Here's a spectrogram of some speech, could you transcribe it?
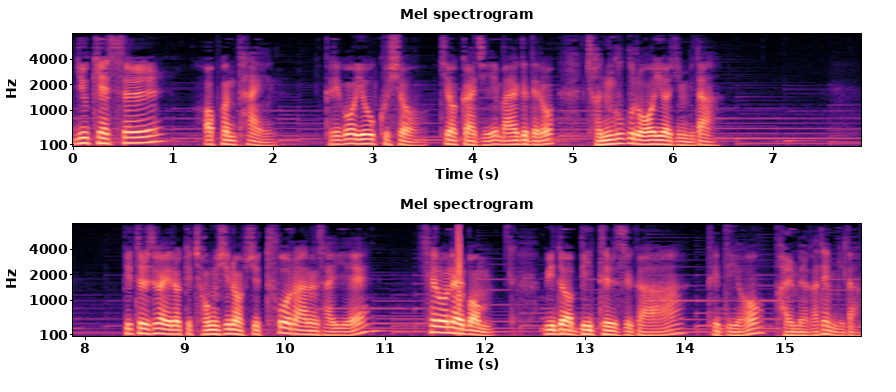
뉴캐슬 어펀 타인, 그리고 요크쇼 지역까지 말 그대로 전국으로 이어집니다. 비틀즈가 이렇게 정신없이 투어를 하는 사이에 새로운 앨범 위더 비틀즈가 드디어 발매가 됩니다.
